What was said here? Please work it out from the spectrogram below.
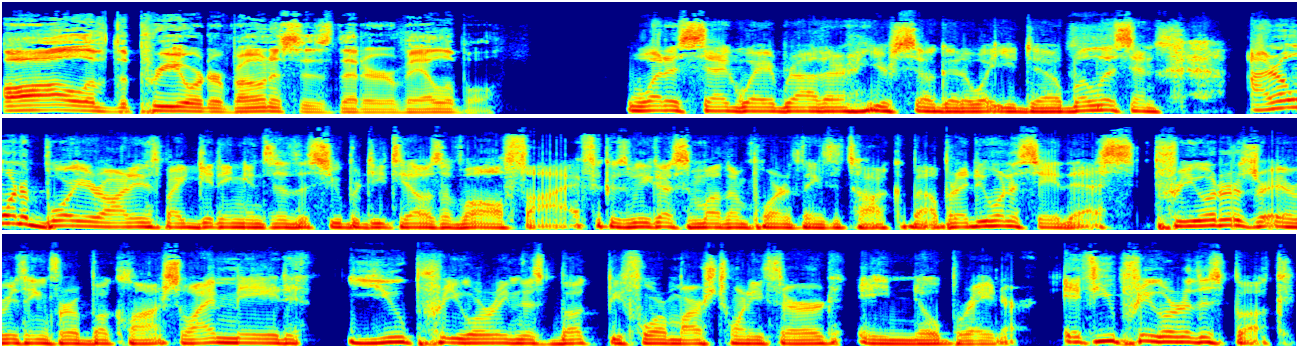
all of the pre-order bonuses that are available. What a segue, brother. You're so good at what you do. But listen, I don't want to bore your audience by getting into the super details of all five because we got some other important things to talk about. But I do want to say this pre-orders are everything for a book launch. So I made you pre-ordering this book before March 23rd a no brainer. If you pre-order this book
